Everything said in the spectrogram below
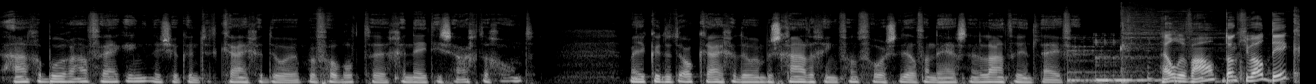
aangeboren afwijking. Dus je kunt het krijgen door bijvoorbeeld eh, genetische achtergrond. Maar je kunt het ook krijgen door een beschadiging van het voorste deel van de hersenen later in het leven. Helder verhaal. Dankjewel, Dick.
